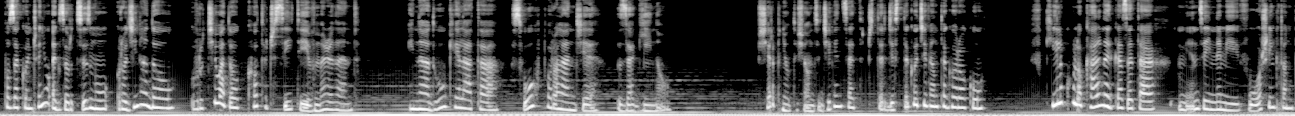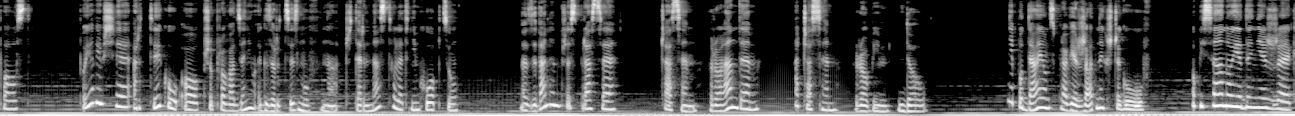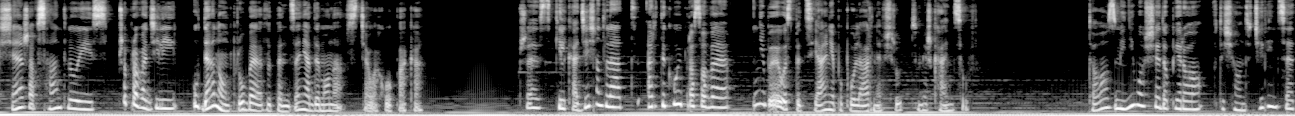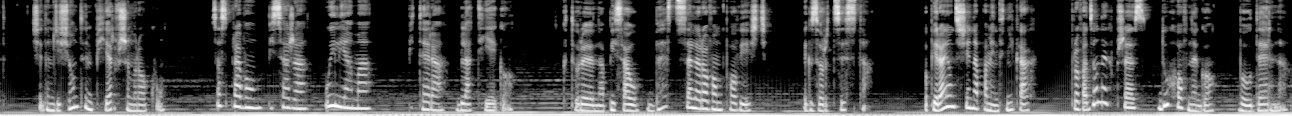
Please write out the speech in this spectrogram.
Po zakończeniu egzorcyzmu rodzina Doe wróciła do Cottage City w Maryland i na długie lata słuch po Rolandzie zaginął. W sierpniu 1949 roku w kilku lokalnych gazetach, m.in. w Washington Post, pojawił się artykuł o przeprowadzeniu egzorcyzmów na 14-letnim chłopcu, nazywanym przez prasę czasem Rolandem, a czasem Robin Doe. Nie podając prawie żadnych szczegółów, opisano jedynie, że księża w St. Louis przeprowadzili udaną próbę wypędzenia demona z ciała chłopaka. Przez kilkadziesiąt lat artykuły prasowe nie były specjalnie popularne wśród mieszkańców. To zmieniło się dopiero w 1971 roku za sprawą pisarza Williama Petera Blatiego, który napisał bestsellerową powieść Egzorcysta, opierając się na pamiętnikach prowadzonych przez duchownego Bouderna.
